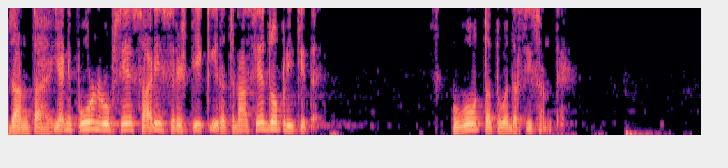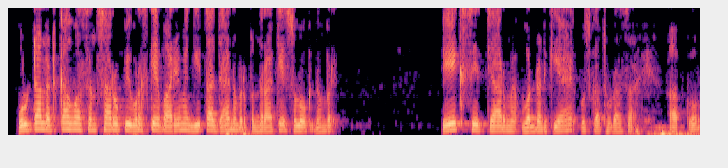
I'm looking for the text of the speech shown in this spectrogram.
जानता है, यानी पूर्ण रूप से सारी सृष्टि की रचना से जो परिचित है, वो तत्वदर्शी संत है। उल्टा लटका हुआ संसार रूपी वृक्ष के बारे में गीता अध्याय नंबर पंद्रह के श्लोक नंबर एक से चार में वर्णन किया है, उसका थोड़ा सा आपको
